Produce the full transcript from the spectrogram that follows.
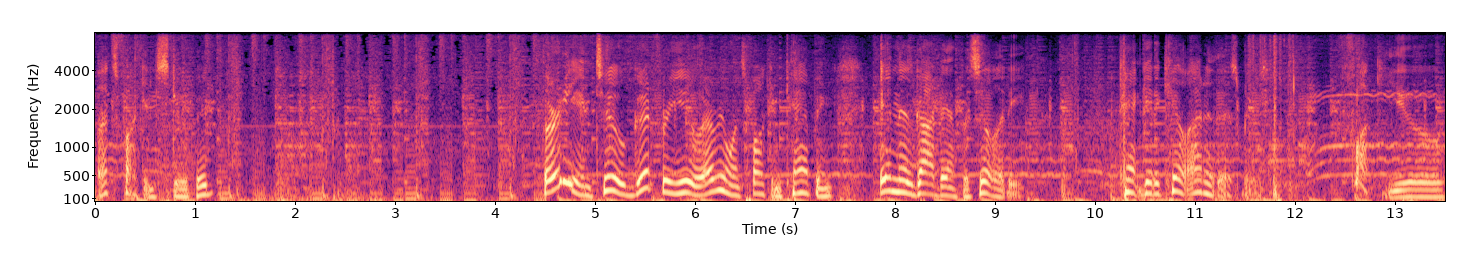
That's fucking stupid. 30 and 2, good for you. Everyone's fucking camping in this goddamn facility can't get a kill out of this bitch. Fuck you.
